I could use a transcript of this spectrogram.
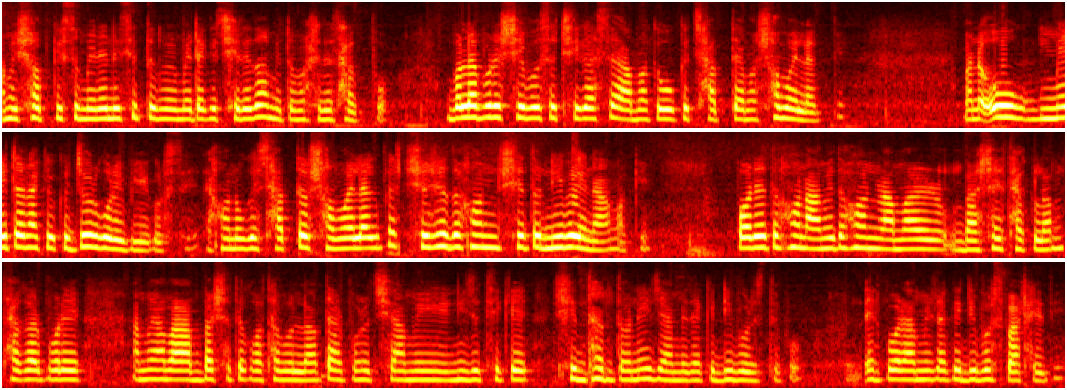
আমি সব কিছু মেনে নিছি, তুমি মেয়েটাকে ছেড়ে দাও, আমি তোমার সাথে থাকব। বলার পরে সে বসে ঠিক আছে, আমাকে ওকে ছাড়তে আমার সময় লাগবে। মানে ও মেয়েটা নাকি ওকে জোর করে বিয়ে করছে। এখন ওকে ছাড়তেও সময় লাগবে। শেষে তখন সে তো নিবেই না আমাকে। পরে তখন আমি তখন আমার বাসায় থাকলাম। থাকার পরে আমি আমার আব্বার সাথে কথা বললাম। তারপর হচ্ছে আমি নিজে থেকে সিদ্ধান্ত নিই যে আমি তাকে ডিভোর্স দেবো। এরপর আমি তাকে ডিভোর্স পাঠিয়ে দিই।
